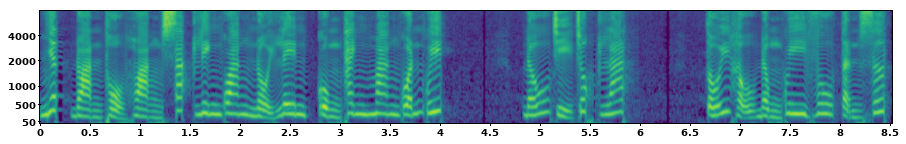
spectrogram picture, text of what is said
Nhất đoàn thổ hoàng sắc linh quang nổi lên cùng thanh mang quấn quýt. Đấu chỉ chốc lát. Tối hậu đồng quy vu tận rớt.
